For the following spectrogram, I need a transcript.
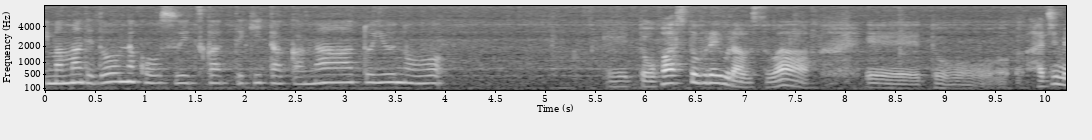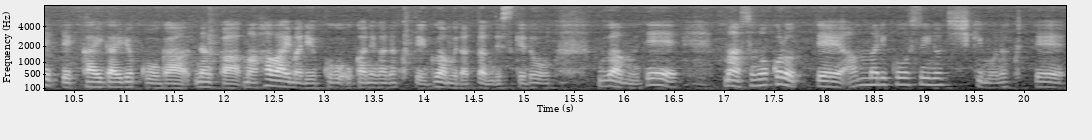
今までどんな香水使ってきたかなというのを。えっと、ファーストフレグランスは、えーと、初めて海外旅行がなんか、まあ、ハワイまで行くお金がなくてグアムだったんですけどグアムで、まあ、その頃ってあんまり香水の知識もなくて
